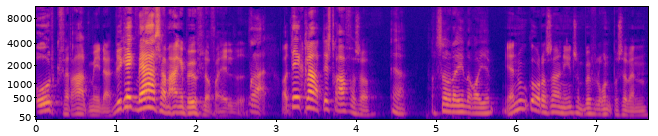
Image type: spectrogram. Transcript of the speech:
8 kvadratmeter. Vi kan ikke være så mange bøfler for helvede. Nej. Og det er klart, det straffer så. Ja, og så var der en, der røg hjem. Ja, nu går der så en ensom bøffel rundt på savannen.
